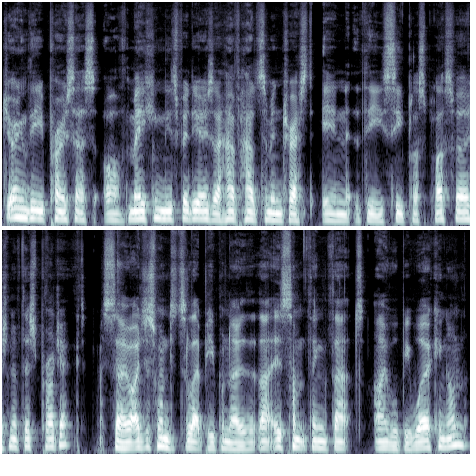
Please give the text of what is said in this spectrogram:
During the process of making these videos, I have had some interest in the C++ version of this project. So I just wanted to let people know that that is something that I will be working on.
